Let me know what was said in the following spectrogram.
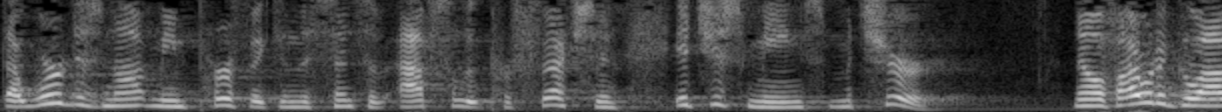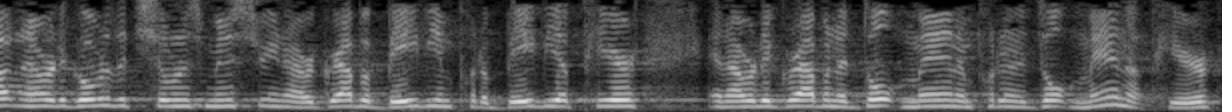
That word does not mean perfect in the sense of absolute perfection. It just means mature. Now, if I were to go out and I were to go to the children's ministry and I were to grab a baby and put a baby up here, and I were to grab an adult man and put an adult man up here,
